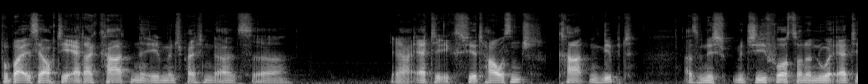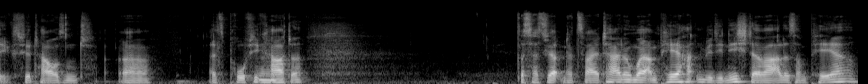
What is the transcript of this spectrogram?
Wobei es ja auch die Adder-Karten eben entsprechend als äh, ja, RTX 4000 Karten gibt. Also nicht mit GeForce, sondern nur RTX 4000 äh, als Profikarte. Mhm. Das heißt, wir hatten eine Zweiteilung. Bei Ampere hatten wir die nicht, da war alles Ampere.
